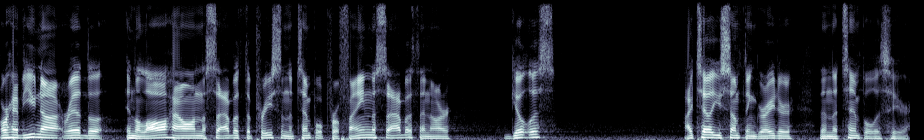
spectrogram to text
Or have you not read the, in the law how on the Sabbath the priests in the temple profane the Sabbath and are guiltless? I tell you something greater than the temple is here.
